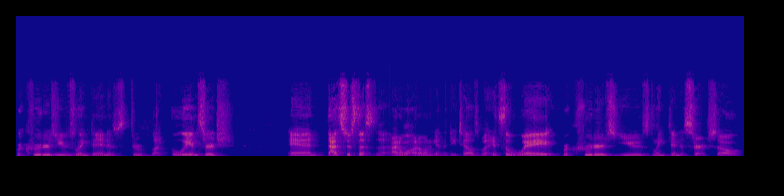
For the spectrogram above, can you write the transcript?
recruiters use LinkedIn is through like Boolean search, and that's just the I don't I don't want to get in the details, but it's the way recruiters use LinkedIn to search. So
